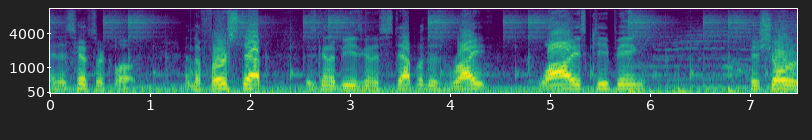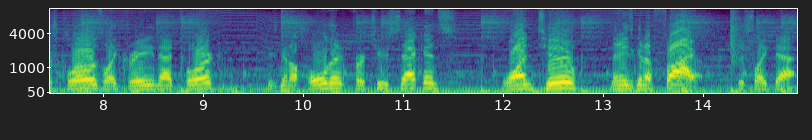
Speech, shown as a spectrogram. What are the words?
and his hips are closed. And the first step is going to be he's going to step with his right while he's keeping his shoulders closed, like creating that torque. He's going to hold it for two seconds. One, two. Then he's going to fire, just like that.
